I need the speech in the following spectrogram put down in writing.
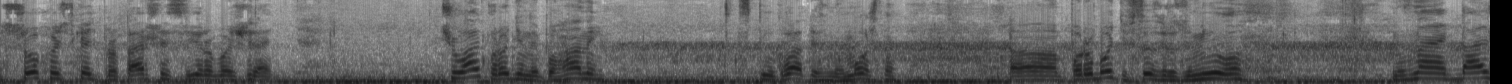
Що хочу сказати про перший свій робочий день. Чувак вроді непоганий, спілкуватись не можна. По роботі все зрозуміло. Не знаю як далі,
